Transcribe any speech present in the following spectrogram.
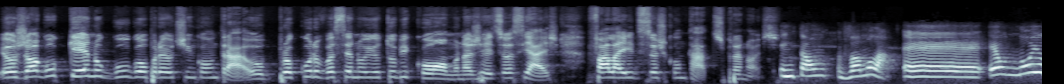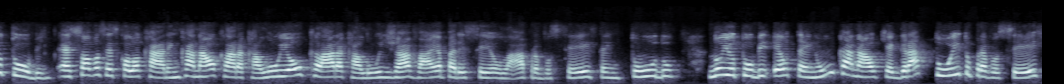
Eu jogo o que no Google para eu te encontrar? Eu procuro você no YouTube como? Nas redes sociais. Fala aí dos seus contatos para nós. Então, vamos lá. É, eu no YouTube, é só vocês colocarem canal Clara Calui ou Clara Calui, já vai aparecer eu lá para vocês, tem tudo. No YouTube eu tenho um canal que é gratuito para vocês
